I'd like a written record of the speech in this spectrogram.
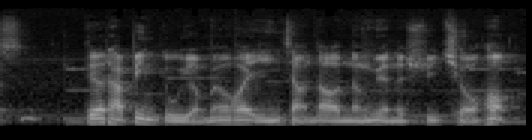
Delta 病毒有没有会影响到能源的需求？吼，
